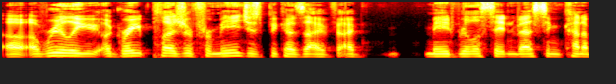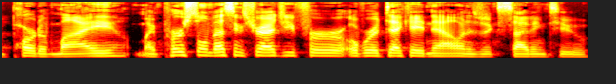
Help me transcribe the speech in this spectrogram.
a, a really a great pleasure for me, just because I've I've made real estate investing kind of part of my my personal investing strategy for over a decade now, and it's exciting to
